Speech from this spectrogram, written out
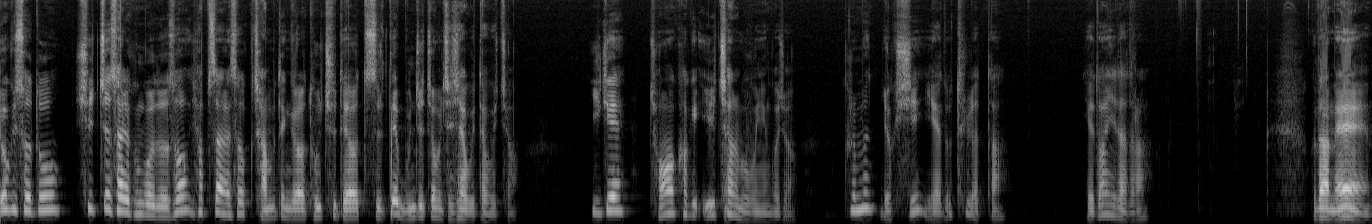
여기서도 실제 사례를 근거로 들어서 협상에서 잘못된 결과가 도출되었을 때 문제점을 제시하고 있다고 했죠. 이게 정확하게 일치하는 부분인 거죠. 그러면 역시 얘도 틀렸다. 얘도 아니다더라. 그 다음에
